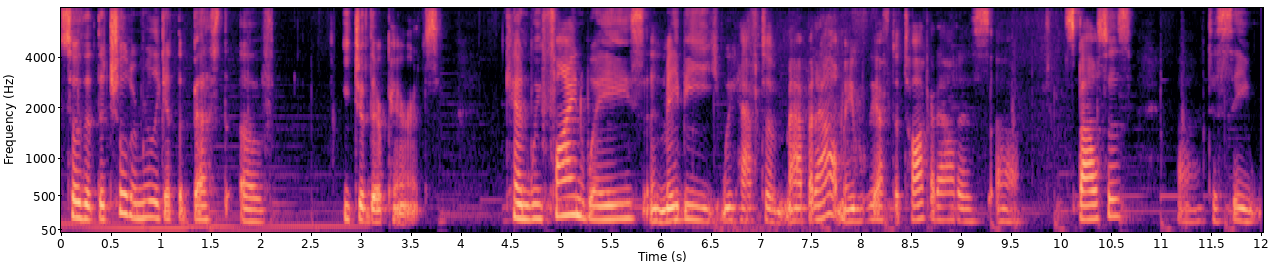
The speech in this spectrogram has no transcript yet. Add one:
so that the children really get the best of each of their parents. Can we find ways, and maybe we have to map it out, maybe we have to talk it out as uh, spouses uh, to see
